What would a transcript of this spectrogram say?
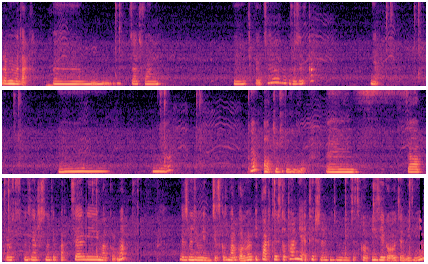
robimy tak. Ym, zadzwoń. Czekajcie, rozrywka? Nie. Yy, nie. O, tu, tu, tu, tu. tu. Yy, zaproś do spędzenia na tej parceli Malcolma. Teraz będziemy mieć dziecko z Malcolmem. I tak, to jest totalnie etyczne, że będziemy mieć dziecko i z jego ojcem, i z nim.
